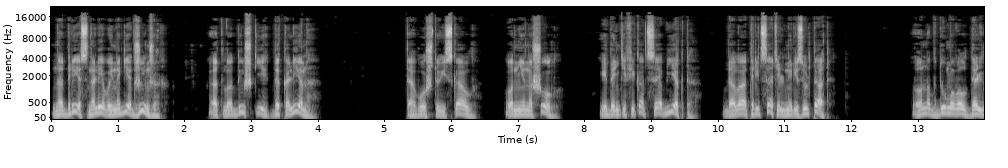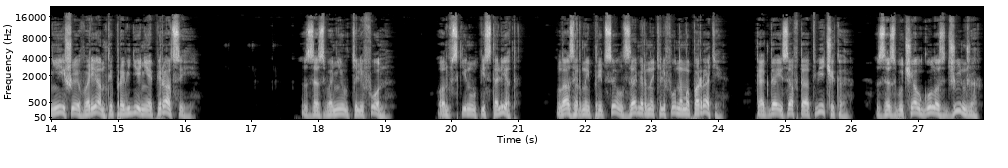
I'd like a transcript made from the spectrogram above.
надрез на левой ноге Джинджер, от лодыжки до колена. Того, что искал, он не нашел. Идентификация объекта дала отрицательный результат. Он обдумывал дальнейшие варианты проведения операции. Зазвонил телефон. Он вскинул пистолет. Лазерный прицел замер на телефонном аппарате, когда из автоответчика зазвучал голос Джинджер.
